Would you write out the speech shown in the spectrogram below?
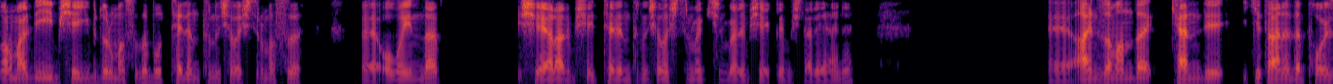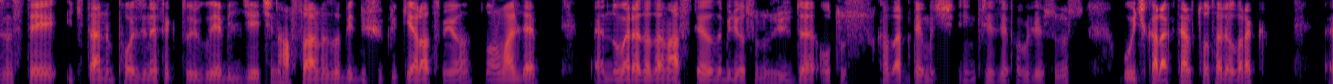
Normalde iyi bir şey gibi durmasa da bu talent'ını çalıştırması e, olayında işe yarar bir şey. Talent'ını çalıştırmak için böyle bir şey eklemişler yani. Ee, aynı zamanda kendi iki tane de Poison Stay, iki tane Poison efekti uygulayabileceği için hasarınızda bir düşüklük yaratmıyor. Normalde e, Numera'da da Nastia'da da biliyorsunuz %30 kadar damage increase yapabiliyorsunuz. Bu üç karakter total olarak e,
